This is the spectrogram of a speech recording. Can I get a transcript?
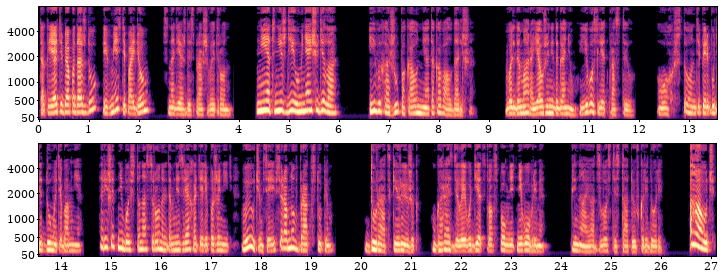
Так я тебя подожду и вместе пойдем? С надеждой спрашивает Рон. Нет, не жди, у меня еще дела. И выхожу, пока он не атаковал дальше. Вальдемара я уже не догоню, его след простыл. Ох, что он теперь будет думать обо мне? Решит, небось, что нас с Рональдом не зря хотели поженить. Выучимся и все равно в брак вступим. Дурацкий рыжик. Угораздило его детство вспомнить не вовремя. Пинаю от злости статую в коридоре. Ауч!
